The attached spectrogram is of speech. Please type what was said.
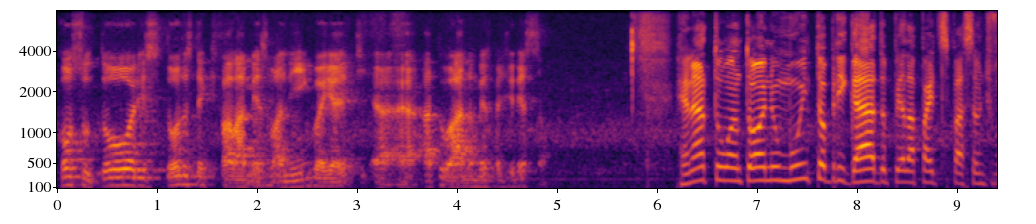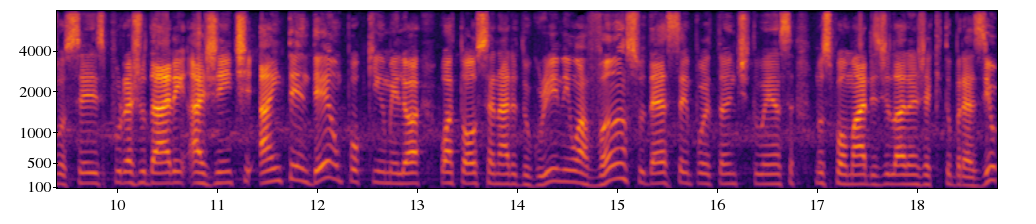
consultores, todos têm que falar a mesma língua e atuar na mesma direção. Renato Antônio, muito obrigado pela participação de vocês, por ajudarem a gente a entender um pouquinho melhor o atual cenário do greening, o avanço dessa importante doença nos pomares de laranja aqui do Brasil.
